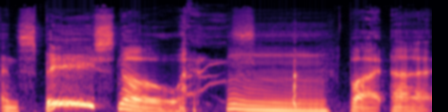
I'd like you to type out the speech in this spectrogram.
and space snow but uh,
